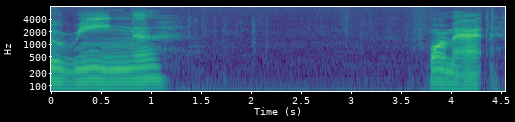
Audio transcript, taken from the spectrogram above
String format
